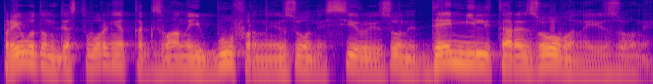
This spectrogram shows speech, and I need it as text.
приводом для створення так званої буферної зони, сірої зони, демілітаризованої зони.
